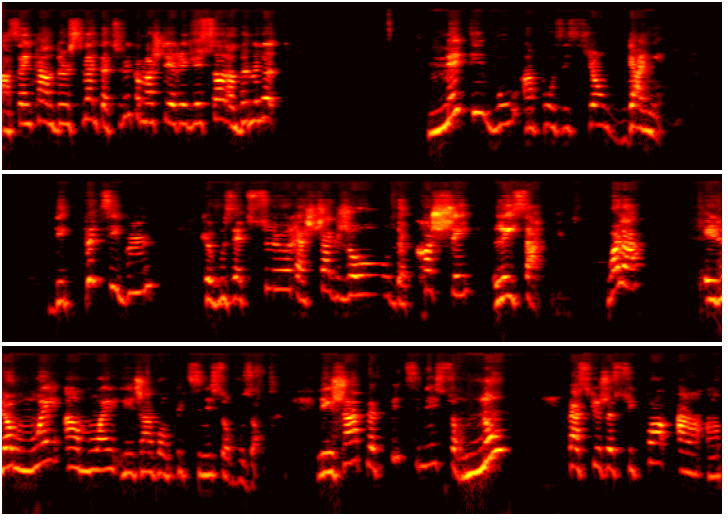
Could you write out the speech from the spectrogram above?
en, en 52 semaines. As-tu vu comment je t'ai réglé ça en deux minutes? Mettez-vous en position gagnante. Des petits buts que vous êtes sûr à chaque jour de cocher les sacs. Voilà. Et là, moins en moins, les gens vont pétiner sur vous autres. Les gens peuvent pétiner sur nous parce que je ne suis pas en,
